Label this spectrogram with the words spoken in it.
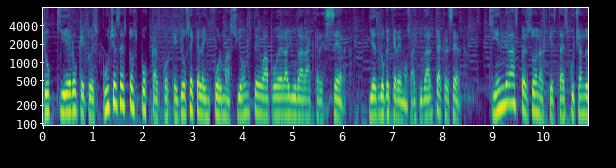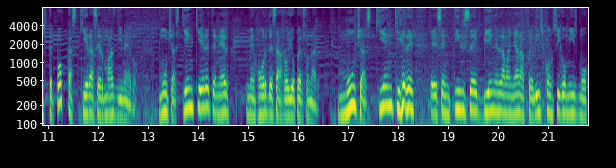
yo quiero que tú escuches estos podcasts porque yo sé que la información te va a poder ayudar a crecer. Y es lo que queremos, ayudarte a crecer. ¿Quién de las personas que está escuchando este podcast quiere hacer más dinero? Muchas. ¿Quién quiere tener mejor desarrollo personal? Muchas. ¿Quién quiere eh, sentirse bien en la mañana, feliz consigo mismo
